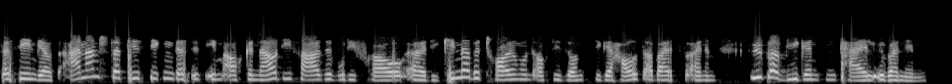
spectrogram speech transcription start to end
das sehen wir aus anderen Statistiken. Das ist eben auch genau die Phase, wo die Frau äh, die Kinderbetreuung und auch die sonstige Hausarbeit zu einem überwiegenden Teil übernimmt.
